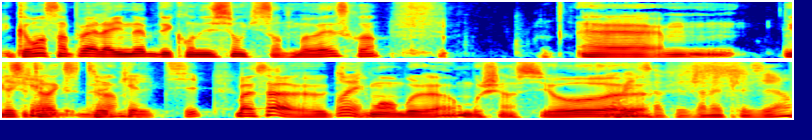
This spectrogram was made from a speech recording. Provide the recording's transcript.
il commence un peu à line-up des conditions qui sentent mauvaises, quoi. Euh, De etc., quel, etc. de quel type? Bah ça, euh, typiquement emba- embaucher un CEO oui, euh, ça fait jamais plaisir.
